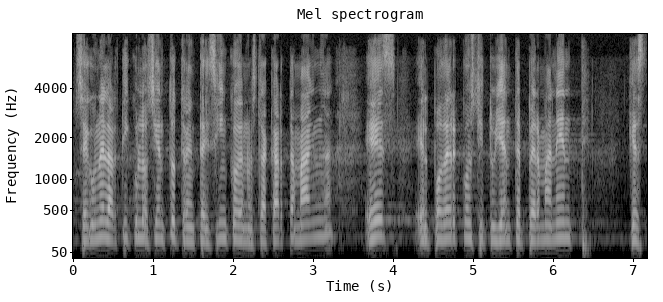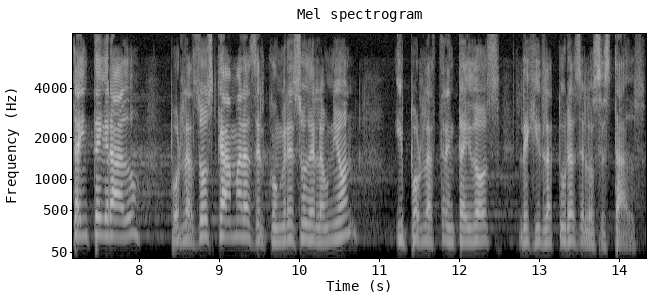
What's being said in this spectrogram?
según el artículo 135 de nuestra Carta Magna, es el Poder Constituyente Permanente, que está integrado por las dos cámaras del Congreso de la Unión y por las 32 legislaturas de los estados.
